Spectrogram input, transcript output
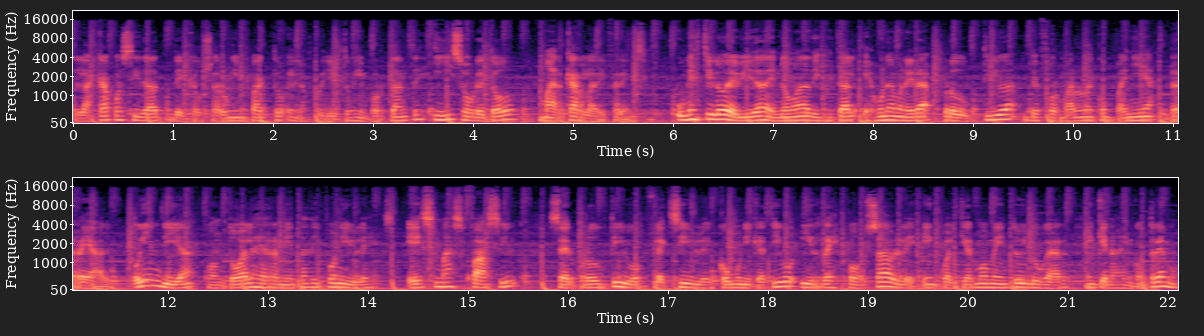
la capacidad de causar un impacto en los proyectos importantes y sobre todo marcar la diferencia. Un estilo de vida de nómada digital es una manera productiva de formar una real. Hoy en día, con todas las herramientas disponibles, es más fácil ser productivo, flexible, comunicativo y responsable en cualquier momento y lugar en que nos encontremos.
